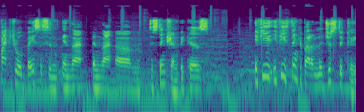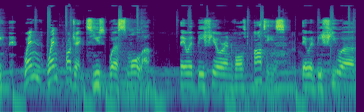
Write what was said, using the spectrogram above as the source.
factual basis in, in that in that um, distinction because if you if you think about it logistically, when when projects used were smaller, there would be fewer involved parties. There would be fewer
